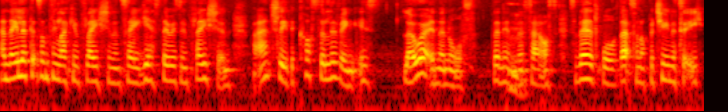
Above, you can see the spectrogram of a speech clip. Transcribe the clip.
And they look at something like inflation and say, yes, there is inflation, but actually the cost of living is lower in the north than in mm. the hmm. south. So therefore that's an opportunity.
